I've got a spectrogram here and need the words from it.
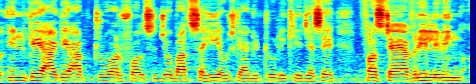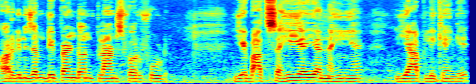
तो इनके आगे आप ट्रू और फॉल्स जो बात सही है, उसके आगे ट्रू लिखिए। जैसे फ़र्स्ट है every living organism depend on plants for food ये बात सही है या नहीं है, ये आप लिखेंगे।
